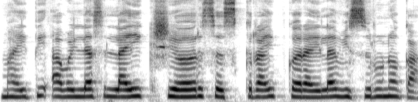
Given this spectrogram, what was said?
माहिती आवडल्यास लाईक शेअर सबस्क्राईब करायला विसरू नका.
